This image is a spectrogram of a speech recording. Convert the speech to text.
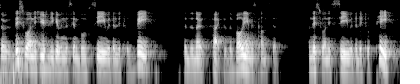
So this one is usually given the symbol C with a little v to denote the fact that the volume is constant, and this one is C with a little p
